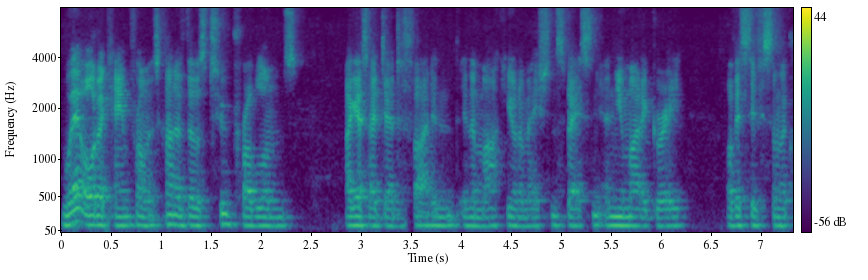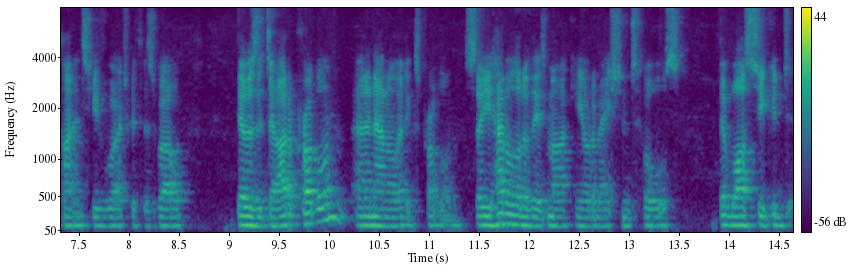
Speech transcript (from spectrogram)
Where Ortto came from, it's kind of those two problems I guess, identified in, in the marketing automation space. And, and you might agree, obviously, for some of the clients you've worked with as well, there was a data problem and an analytics problem. So you had a lot of these marketing automation tools that whilst you could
